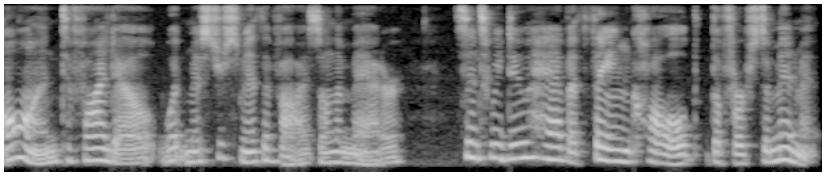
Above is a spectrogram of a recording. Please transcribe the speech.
on to find out what Mr. Smith advised on the matter, since we do have a thing called the First Amendment.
